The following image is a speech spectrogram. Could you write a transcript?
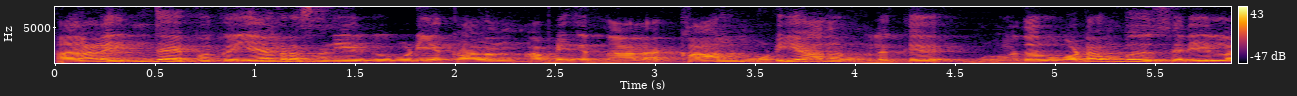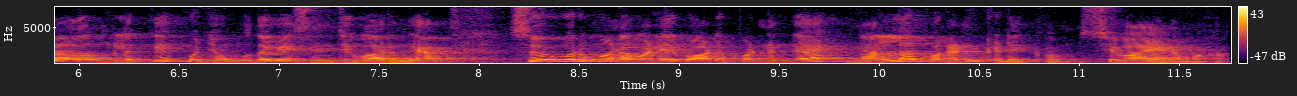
அதனால் இந்த இப்போ ஏழரை சனி இருக்கக்கூடிய காலம் அப்படிங்கிறதுனால கால் முடியாதவங்களுக்கு அதாவது உடம்பு சரியில்லாதவங்களுக்கு கொஞ்சம் உதவி செஞ்சு பாருங்க. சிவபெருமான வழிபாடு பண்ணுங்கள் நல்ல பலன் கிடைக்கும். சிவாய நமகா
